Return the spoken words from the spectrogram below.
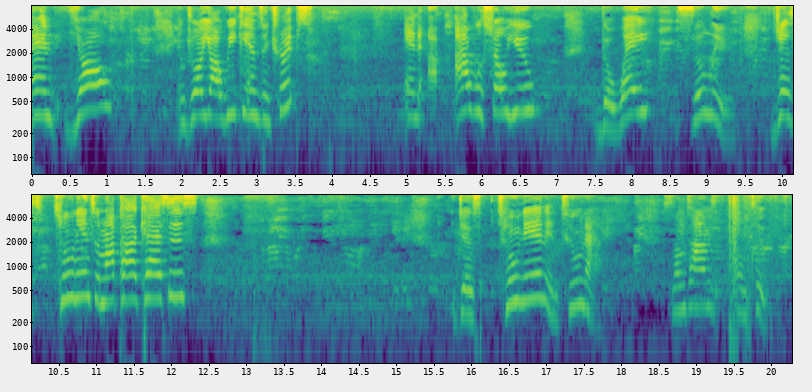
And y'all enjoy y'all weekends and trips. And I, I will show you the way to live. Just tune into my podcasts. Just tune in and tune out sometimes in two.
